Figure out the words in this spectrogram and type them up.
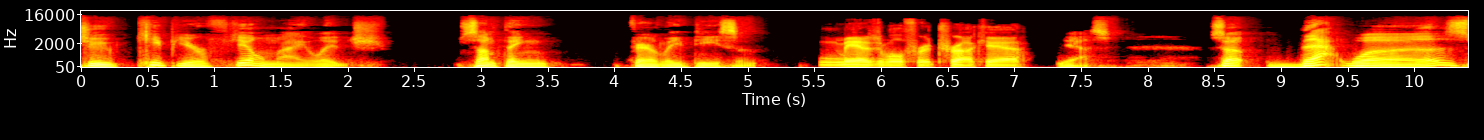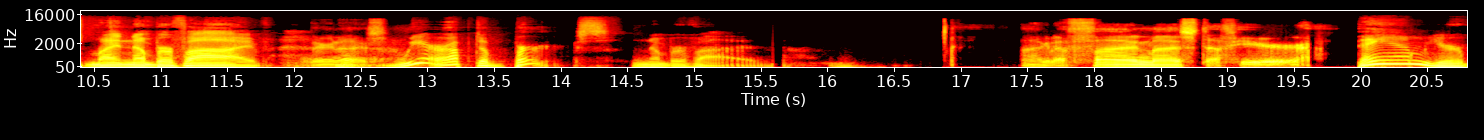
to keep your fuel mileage something fairly decent. Manageable for a truck, yeah. Yes. So that was my number five. Very nice. We are up to Burke's number five. I gotta find my stuff here. Damn, your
